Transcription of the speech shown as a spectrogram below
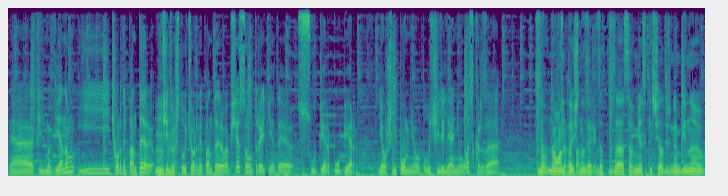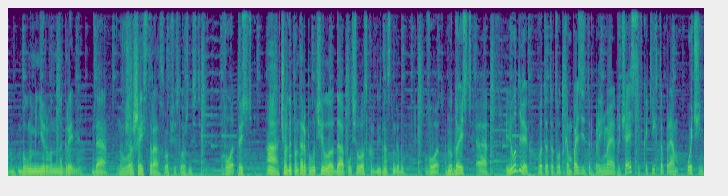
Э, фильмы Веном и Черной Пантеры. Мгм. Учитывая, что у Черной Пантеры вообще саундтреки это супер-пупер. Я уж не помню, получили ли они Оскар за Но, саундтрек но он «Чёрной точно за, Пантере». за, за совместки с Челдиш Гамбино был номинирован на Грэмми. Да, ну вот. Шесть раз в общей сложности. Вот, то есть А, Черная пантера получила, да, получила Оскар в 2019 году. Вот. Ну, Мгм. то есть, э, Людвиг, вот этот вот композитор, принимает участие в каких-то прям очень,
